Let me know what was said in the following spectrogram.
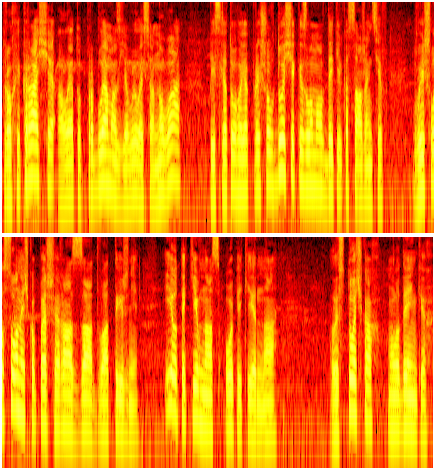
трохи краще, але тут проблема з'явилася нова. Після того, як прийшов дощик і зламав декілька саджанців, вийшло сонечко перший раз за два тижні. І отакі в нас опіки на листочках молоденьких.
